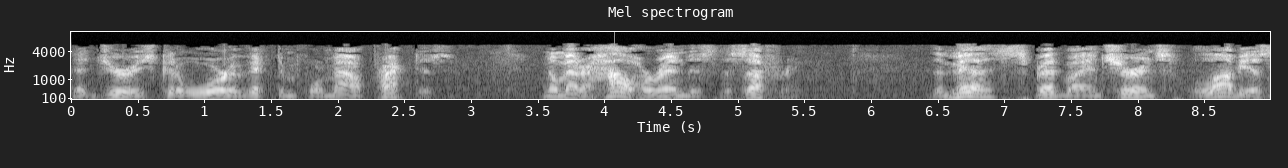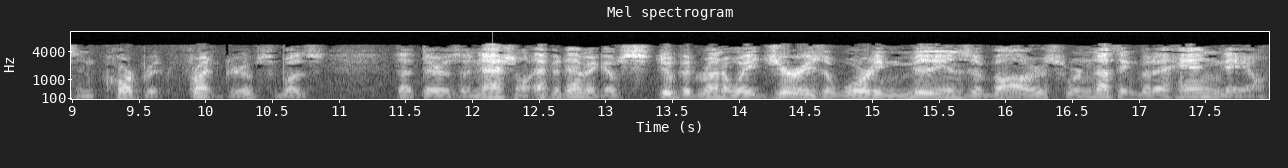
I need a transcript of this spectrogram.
that juries could award a victim for malpractice, no matter how horrendous the suffering. The myth spread by insurance lobbyists and corporate front groups was that there is a national epidemic of stupid runaway juries awarding millions of dollars for nothing but a hangnail,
